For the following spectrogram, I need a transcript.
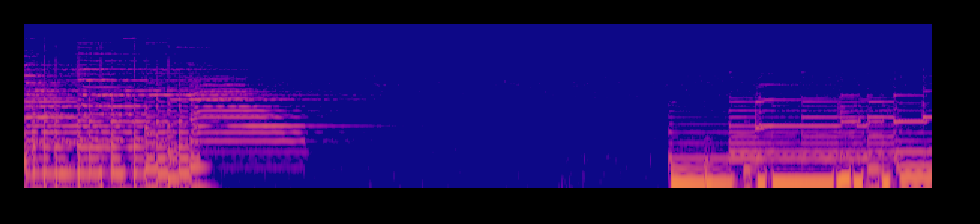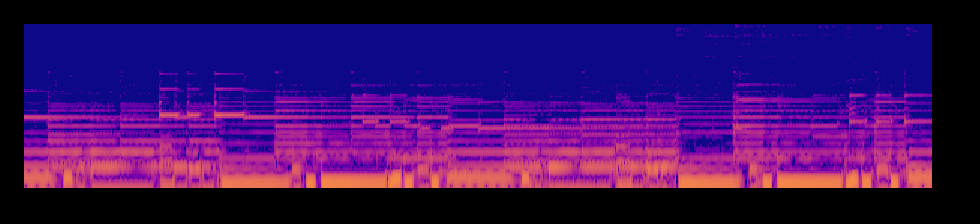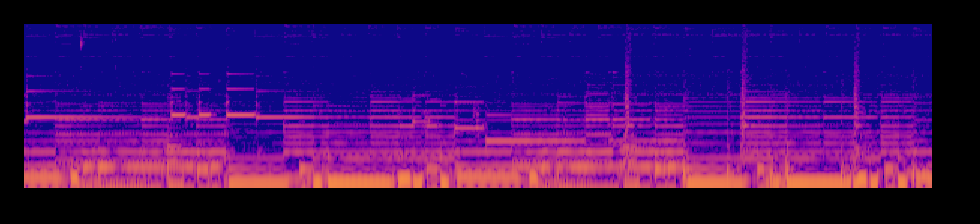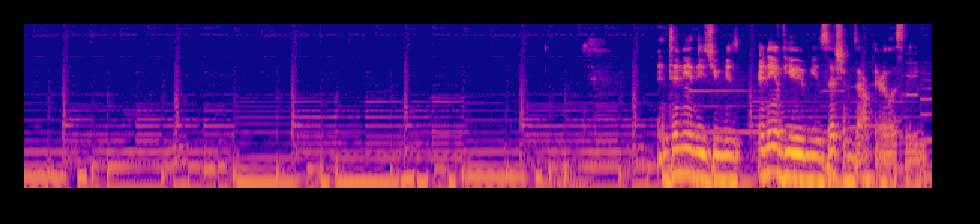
And to any of these you any of you musicians out there listening,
